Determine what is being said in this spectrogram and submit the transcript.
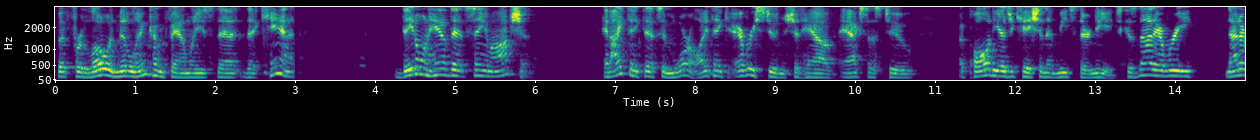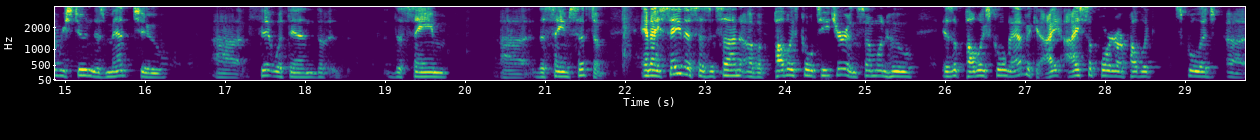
but for low and middle income families that that can't, they don't have that same option. And I think that's immoral. I think every student should have access to a quality education that meets their needs because not every not every student is meant to uh, fit within the the same uh, the same system. And I say this as a son of a public school teacher and someone who is a public school advocate. I, I support our public school uh,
